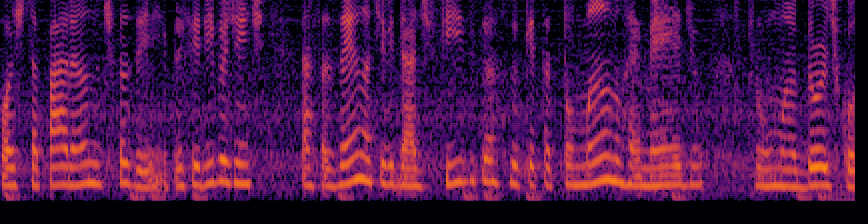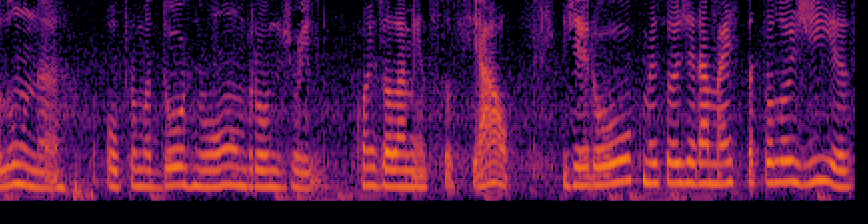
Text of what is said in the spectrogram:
pode estar parando de fazer. É preferível a gente estar fazendo atividade física do que estar tomando remédio para uma dor de coluna ou para uma dor no ombro ou no joelho com isolamento social, gerou, começou a gerar mais patologias,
